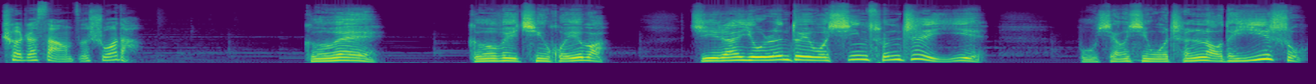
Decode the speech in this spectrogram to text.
扯着嗓子说道：“各位，各位，请回吧。既然有人对我心存质疑，不相信我陈老的医术，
